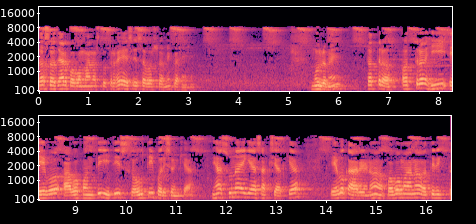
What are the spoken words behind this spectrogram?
दस हज़ार पवमान स्तोत्र है, ऐसे सवर्ष में कहे हैं। मूल में, तत्र अत्र ही एव आवपंती श्रौति परिसंख्या। यहाँ सुनाया गया साक्षात क्या? एव कारेण पवमान अतिरिक्त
